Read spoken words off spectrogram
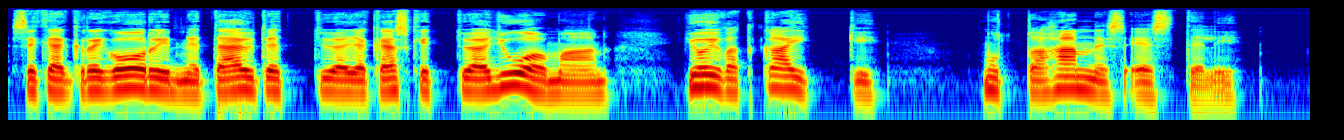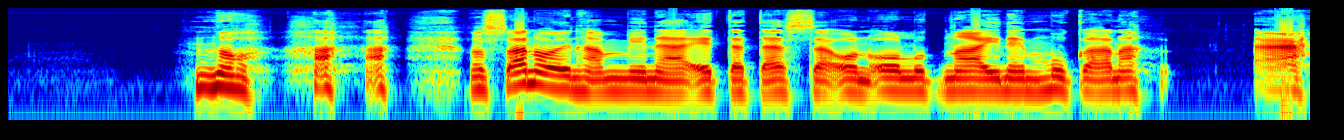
sekä Gregorin ne täytettyä ja käskettyä juomaan, joivat kaikki, mutta Hannes esteli. No, no sanoinhan minä, että tässä on ollut nainen mukana. Äh,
